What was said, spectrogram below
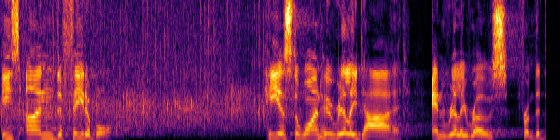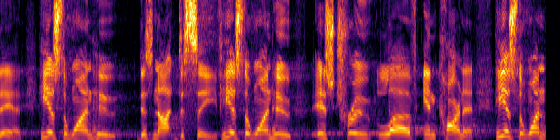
he's undefeatable. He is the one who really died and really rose from the dead. He is the one who does not deceive. He is the one who is true love incarnate. He is the one,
